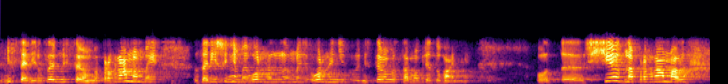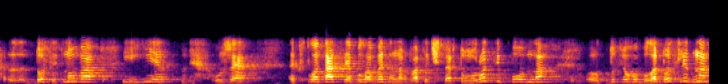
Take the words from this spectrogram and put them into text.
місцеві, за місцевими програмами, за рішеннями органами, органів місцевого самоврядування. От, е, ще одна програма досить нова, її вже експлуатація була введена в 2024 році повна, до цього була дослідна.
